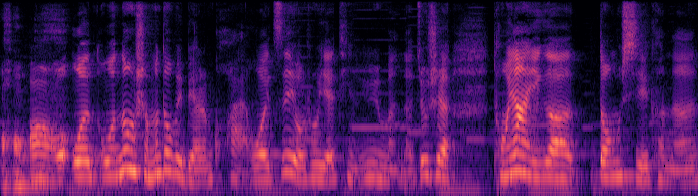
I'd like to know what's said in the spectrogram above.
哦，哦，我我我弄什么都比别人快，我自己有时候也挺郁闷的。就是同样一个东西，可能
